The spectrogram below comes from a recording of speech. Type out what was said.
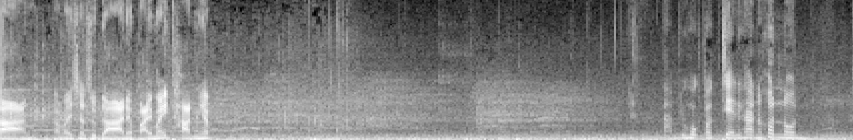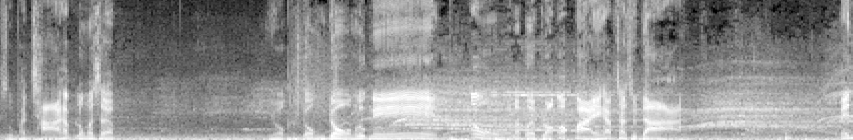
ทางทำให้ชันสุดาเนี่ยไปไม่ทันครับตามอยู่ 6 ต่อ 7 ค่ะนครนนท์ สุพัชชาครับลงมาเสิร์ฟยกโด่งโด่งลูกนี้ โอ้ระเบิดบล็อกออกไปครับชาสุดา เป็น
